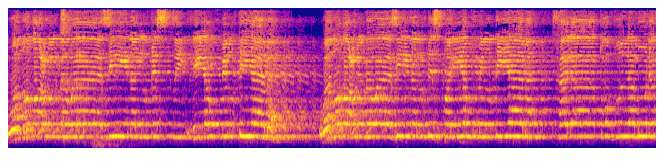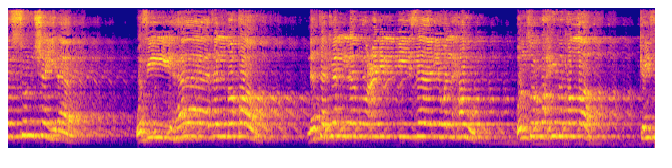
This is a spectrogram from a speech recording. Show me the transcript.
ونضع الموازين القسط ليوم القيامة. ونضع الموازين القسط ليوم القيامة. فلا تظلم نفس شيئا. وفي هذا نتكلم عن الميزان والحوض انظر رحمك الله. كيف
